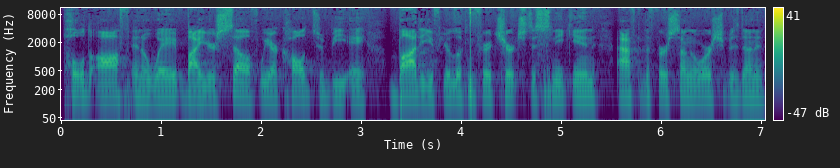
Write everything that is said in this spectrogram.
pulled off and away by yourself. We are called to be a body. If you're looking for a church to sneak in after the first song of worship is done and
